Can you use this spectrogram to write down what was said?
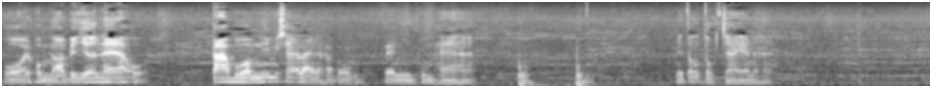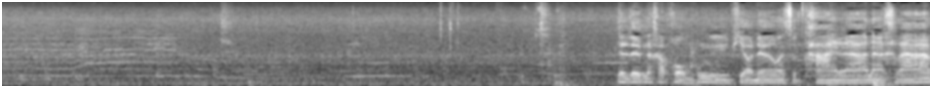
โอ้ยผมนอนไปเยอะแล้ว ตาบวมนี่ไม่ใช่อะไรนะครับผม เป็นภูมิแพ้ฮะ ไม่ต้องตกใจอะนะฮะอย่าลืมนะครับผมพรุ่งนี้พิออเดอร์วันสุดท้ายแล้วนะครับ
